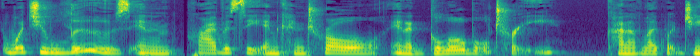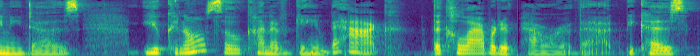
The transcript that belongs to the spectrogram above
What you lose in privacy and control in a global tree kind of like what Geni does, you can also kind of gain back the collaborative power of that because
